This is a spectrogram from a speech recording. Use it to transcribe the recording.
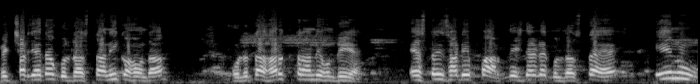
ਵਿਛੜ ਜਾਏ ਤਾਂ ਉਹ ਗੁਲਦਸਤਾ ਨਹੀਂ ਕਹਾਉਂਦਾ। ਫੁੱਲ ਤਾਂ ਹਰ ਇੱਕ ਤਰ੍ਹਾਂ ਦੇ ਹੁੰਦੇ ਆ। ਇਸ ਤਰ੍ਹਾਂ ਹੀ ਸਾਡੇ ਭਾਰਤ ਦੇਸ਼ ਦਾ ਜਿਹੜਾ ਗੁਲਦਸਤਾ ਹੈ, ਇਹਨੂੰ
